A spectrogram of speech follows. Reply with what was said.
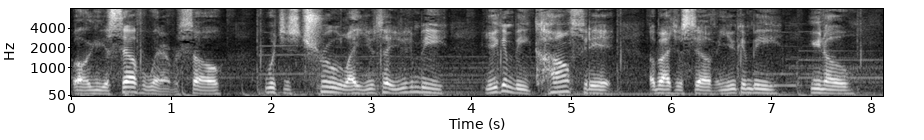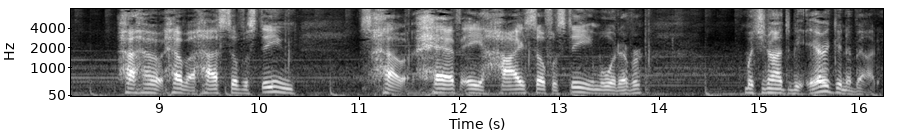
or yourself or whatever. So, which is true. Like you say, you can be, you can be confident about yourself, and you can be, you know, have a high self-esteem, have, have a high self-esteem or whatever, but you don't have to be arrogant about it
